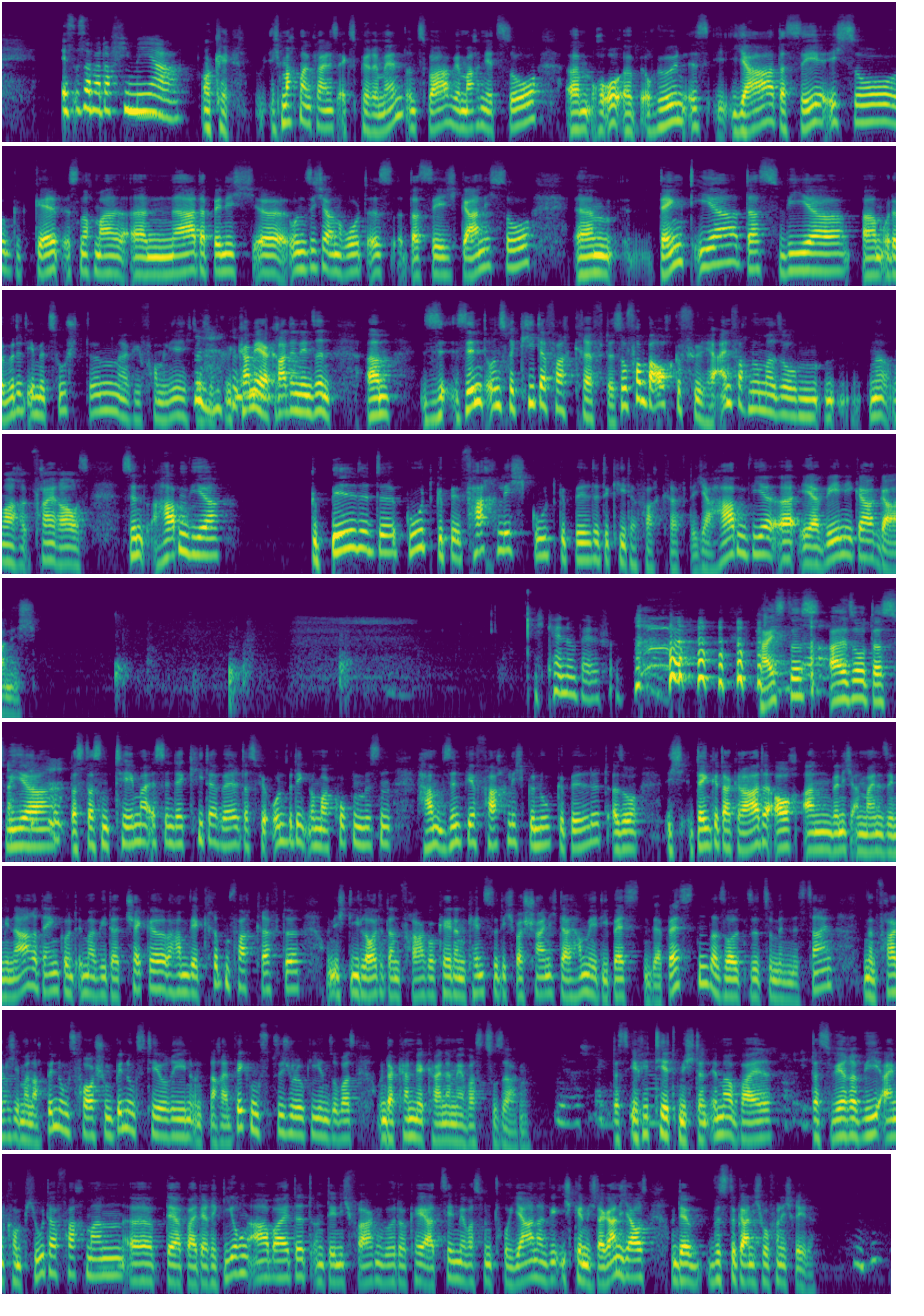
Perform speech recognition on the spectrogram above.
Es ist aber doch viel mehr. Okay, ich mache mal ein kleines Experiment und zwar, wir machen jetzt so, ähm, Ro- äh, grün ist ja, das sehe ich so, gelb ist nochmal, äh, na, da bin ich äh, unsicher und rot ist, das sehe ich gar nicht so. Ähm, denkt ihr, dass wir, ähm, oder würdet ihr mir zustimmen, wie formuliere ich das? Ich kam mir ja gerade in den Sinn, ähm, sind unsere Kita-Fachkräfte, so vom Bauchgefühl her, einfach nur mal so ne, mal frei raus, sind, haben wir gebildete, gut gebi- fachlich gut gebildete Kita-Fachkräfte. Ja, haben wir äh, eher weniger, gar nicht. Ich kenne welche. Heißt es also, dass wir, dass das ein Thema ist in der Kita-Welt, dass wir unbedingt nochmal gucken müssen, haben, sind wir fachlich genug gebildet? Also ich denke da gerade auch an, wenn ich an meine Seminare denke und immer wieder checke, haben wir Krippenfachkräfte und ich die Leute dann frage, okay, dann kennst du dich wahrscheinlich, da haben wir die Besten der Besten, da sollten sie zumindest sein. Und dann frage ich immer nach Bindungsforschung, Bindungstheorien und nach Entwicklungspsychologie und sowas und da kann mir keiner mehr was zu sagen. Das irritiert mich dann immer, weil das wäre wie ein Computerfachmann, äh, der bei der Regierung arbeitet und den ich fragen würde, okay, erzähl mir was von Trojanern, ich kenne mich da gar nicht aus und der wüsste gar nicht, wovon ich rede.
